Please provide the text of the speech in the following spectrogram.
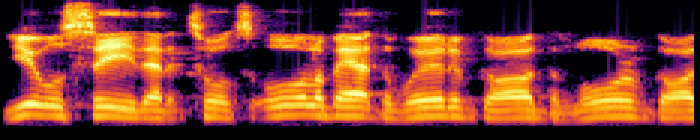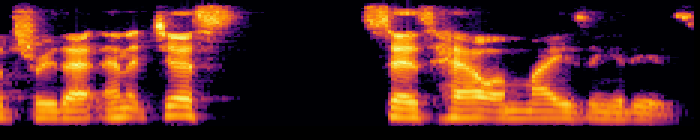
you will see that it talks all about the Word of God, the law of God through that, and it just says how amazing it is.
